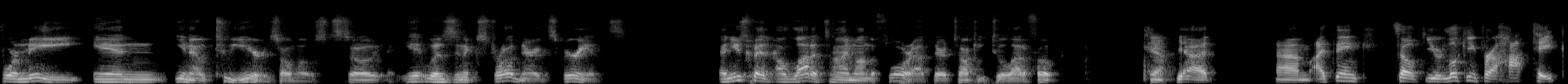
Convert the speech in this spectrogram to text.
for me in you know two years almost so it was an extraordinary experience and you spent a lot of time on the floor out there talking to a lot of folk yeah yeah um, i think so if you're looking for a hot take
